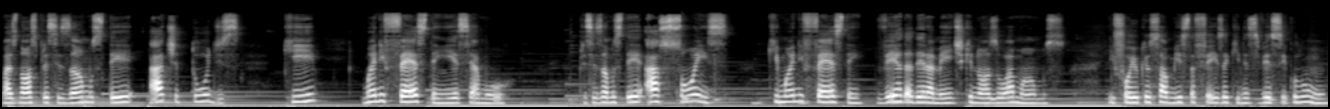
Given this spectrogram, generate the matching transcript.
mas nós precisamos ter atitudes que manifestem esse amor. Precisamos ter ações que manifestem verdadeiramente que nós o amamos. E foi o que o salmista fez aqui nesse versículo 1.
